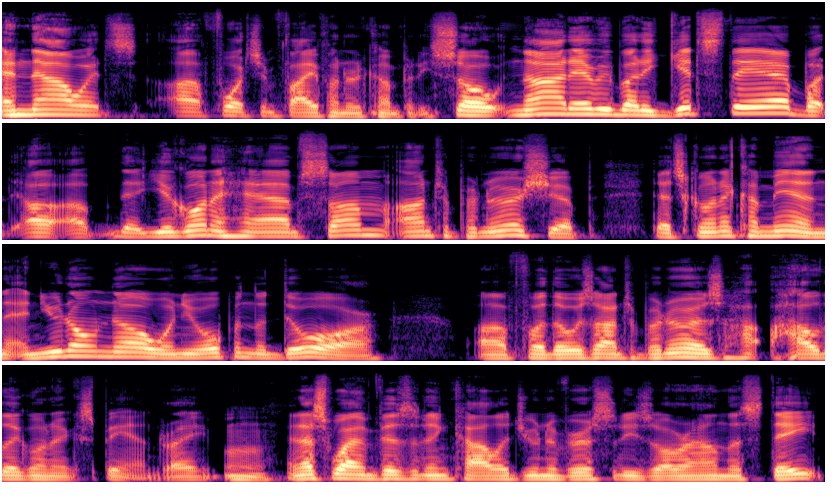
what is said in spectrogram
and now it's a Fortune 500 company. So not everybody gets there, but uh, uh, you're going to have some entrepreneurship that's going to come in, and you don't know when you open the door. Uh, for those entrepreneurs, how, how they're going to expand, right? And that's why I'm visiting college universities around the state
